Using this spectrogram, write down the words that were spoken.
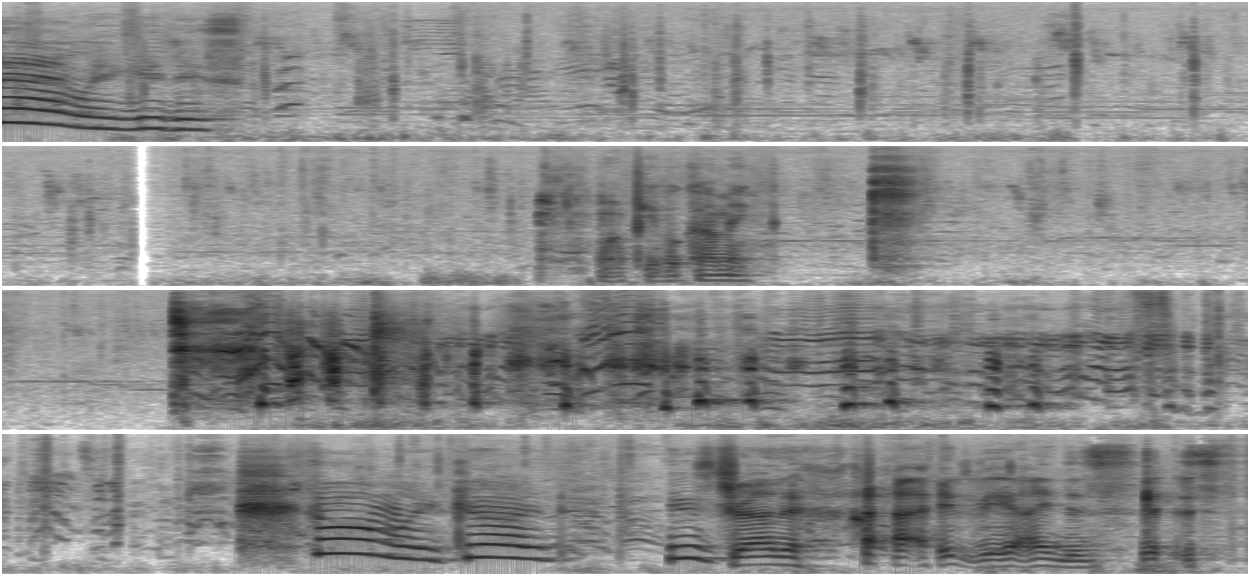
oh my goodness. More people coming. oh my god. He's trying to hide behind his sister.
